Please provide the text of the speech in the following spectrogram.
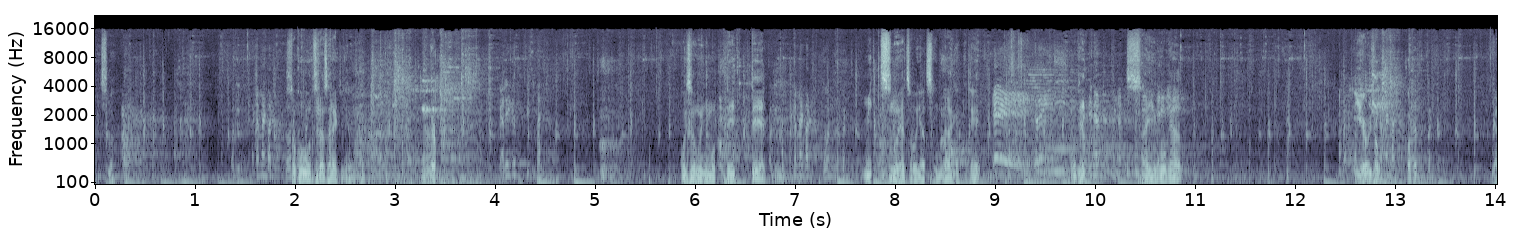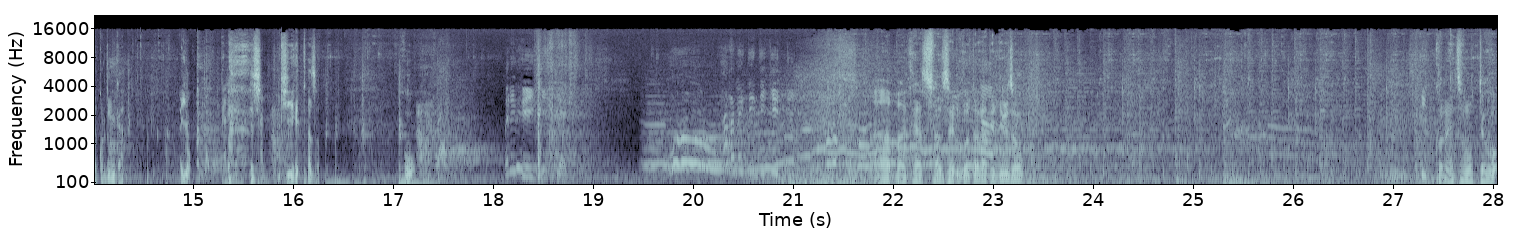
た。すまん。そこをずらさないといけない。こいつの上に持っていって3つのやつをやつに投げて。で最後がよいしょ。これ？いやこれでもいいか。はいよ。消えたぞ。お。あ爆発させることができるぞ。一個のやつ持ってこう。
